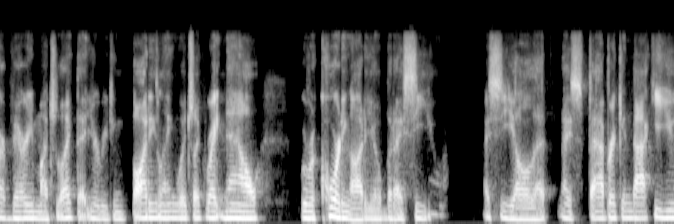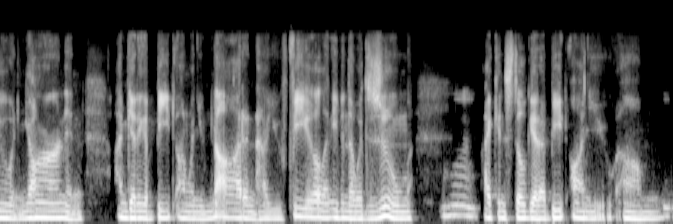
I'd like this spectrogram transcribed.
are very much like that. You're reading body language. Like right now, we're recording audio, but I see you. I see all that nice fabric in back of you and yarn, and I'm getting a beat on when you nod and how you feel. And even though it's Zoom, mm-hmm. I can still get a beat on you. Um,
